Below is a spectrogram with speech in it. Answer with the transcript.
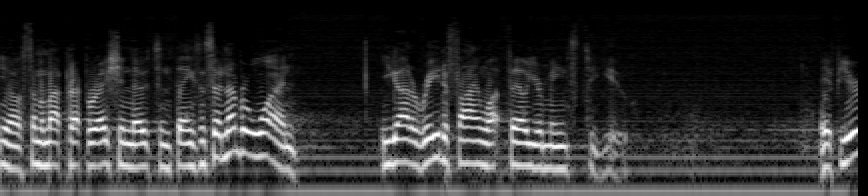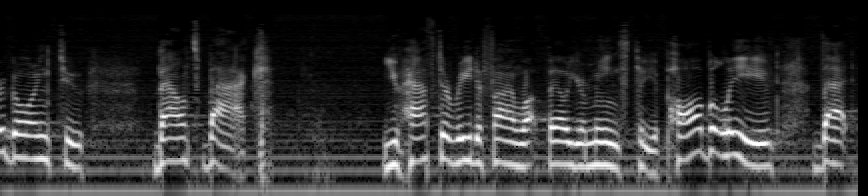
you know some of my preparation notes and things. And so, number one, you got to redefine what failure means to you. If you're going to bounce back, you have to redefine what failure means to you. Paul believed that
